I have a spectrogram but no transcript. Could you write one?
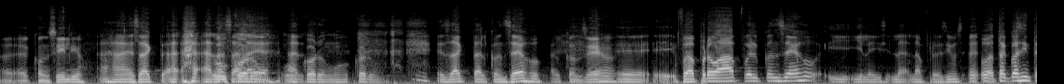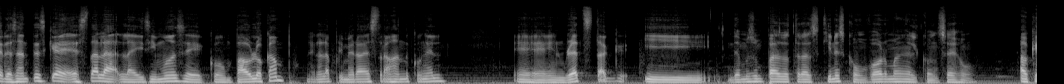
al- al concilio, Ajá, exacto. A, a la Un sala quórum, de- un al- quórum, un quórum. exacto, al consejo. al consejo. Eh, fue aprobada por el consejo y, y la, la- la producimos. Eh, otra cosa interesante es que esta la, la hicimos eh, con Pablo Campo. Era la primera vez trabajando con él eh, en Red Stag y... Demos un paso atrás. ¿Quiénes conforman el consejo? Ok,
